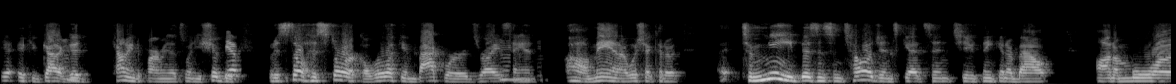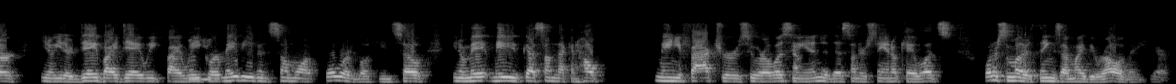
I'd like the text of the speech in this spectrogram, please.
If you've got a good accounting department, that's when you should be. Yep. But it's still historical. We're looking backwards, right? Mm-hmm. Saying, oh man, I wish I could have. To me, business intelligence gets into thinking about on a more you know either day by day week by week mm-hmm. or maybe even somewhat forward looking. So you know may, maybe you've got something that can help manufacturers who are listening into this understand okay what's what are some other things that might be relevant here?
